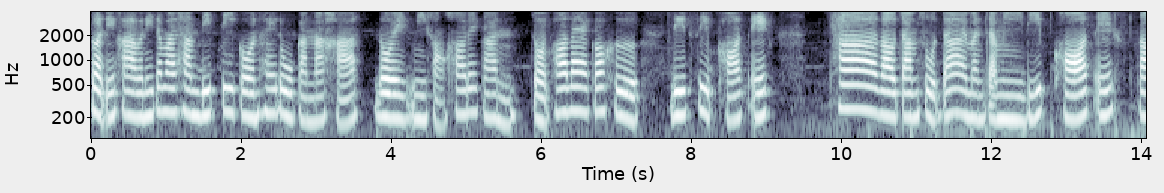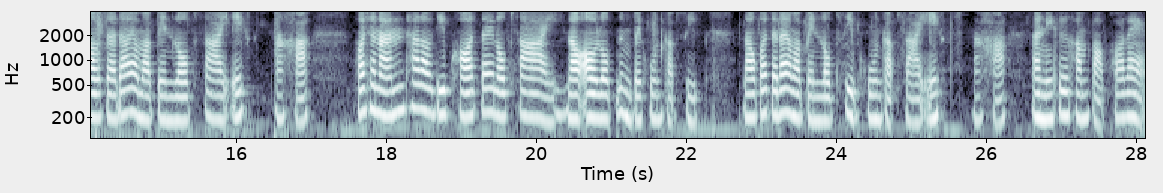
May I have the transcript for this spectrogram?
สวัสดีค่ะ วันนี้จะมาทำดิฟตีโกนให้ดูกันนะคะ โดยมี 2 ข้อด้วยกัน โจทย์ข้อแรกก็คือดิฟ10 cos x ถ้าเราจำสูตรได้มันจะมีดิฟ cos x เราจะได้ออกมาเป็นลบ sin x นะคะ เพราะฉะนั้นถ้าเราดิฟ cos ได้ลบ sin เราเอาลบ 1 ไปคูณกับ 10 เราก็จะได้ออกมาเป็นลบ 10 คูณกับ sin x นะคะ อันนี้คือคำตอบข้อแรก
